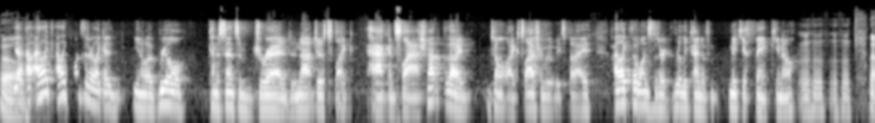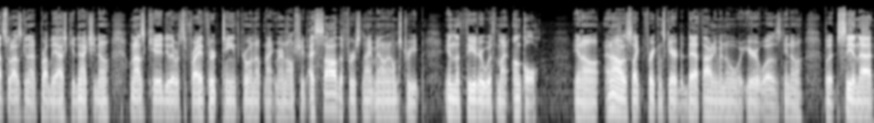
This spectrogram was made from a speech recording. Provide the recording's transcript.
Oh. yeah, I, I like I like ones that are like a you know a real kind of sense of dread and not just like hack and slash. Not that I don't like slasher movies, but I I like the ones that are really kind of make you think. You know. hmm hmm That's what I was going to probably ask you next. You know, when I was a kid, there was the Friday Thirteenth growing up, Nightmare on Elm Street. I saw the first Nightmare on Elm Street in the theater with my uncle, you know, and I was like freaking scared to death. I don't even know what year it was, you know, but seeing that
